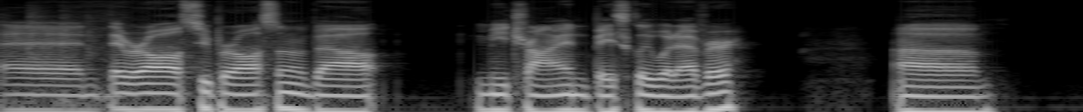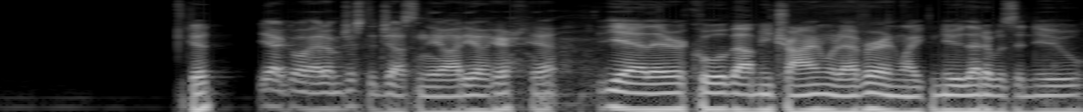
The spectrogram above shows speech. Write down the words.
And they were all super awesome about me trying basically whatever. Um, good. Yeah, go ahead. I'm just adjusting the audio here. Yeah. yeah, they were cool about me trying whatever and like knew that it was a new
